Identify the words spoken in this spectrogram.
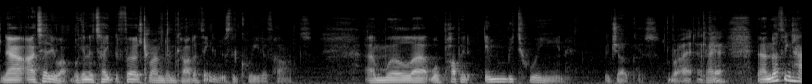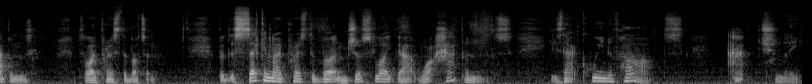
Now I tell you what, we're going to take the first random card. I think it was the Queen of Hearts, and we'll uh, we'll pop it in between the jokers. Right. Okay. Now nothing happens till I press the button. But the second I press the button, just like that, what happens is that Queen of Hearts actually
